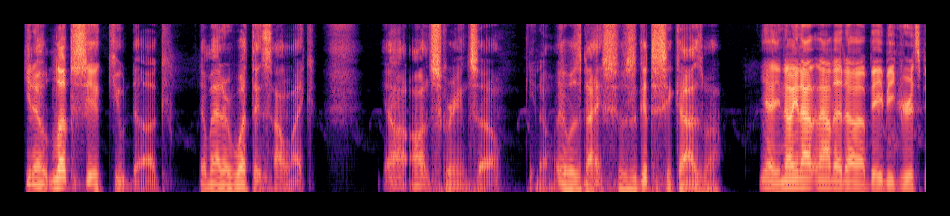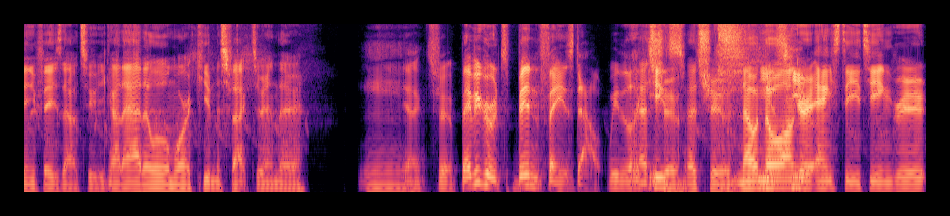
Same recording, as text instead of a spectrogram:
you know, love to see a cute dog, no matter what they sound like, uh, on screen. So you know, it was nice. It was good to see Cosmo. Yeah, you know, now, now that uh, Baby Groot's being phased out too, you got to add a little more cuteness factor in there. Mm. Yeah, it's true. Baby Groot's been phased out. We like That's true. That's true. No, no longer here. angsty teen Groot.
